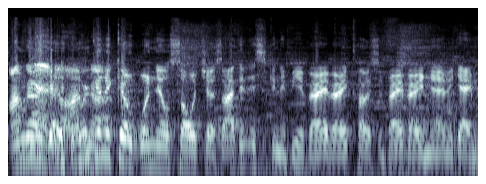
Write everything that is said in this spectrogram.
I'm gonna Yeah, go, no, I'm gonna not. go one 0 Soldiers. I think this is gonna be a very very close and very very nervy game.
